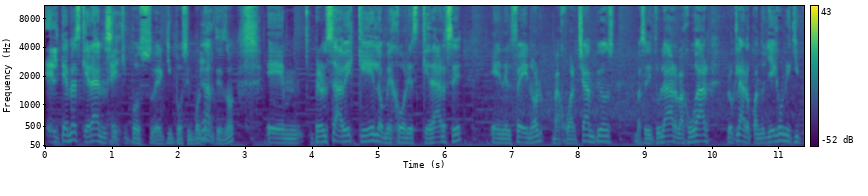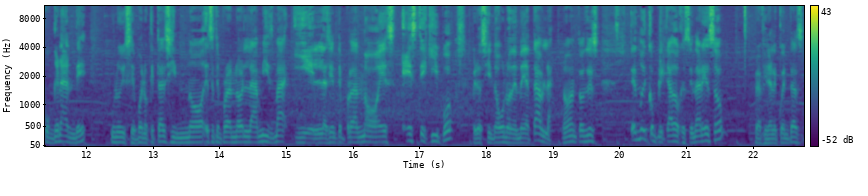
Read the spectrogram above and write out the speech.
El tema es que eran Sí. equipos, equipos importantes, ¿no? Eh, pero él sabe que lo mejor es quedarse en el Feyenoord, va a jugar Champions, va a ser titular, va a jugar, pero claro, cuando llega un equipo grande, uno dice, bueno, ¿qué tal si no, esta temporada no es la misma y en la siguiente temporada no es este equipo, pero sino uno de media tabla, ¿no? Entonces, es muy complicado gestionar eso, pero al final de cuentas,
